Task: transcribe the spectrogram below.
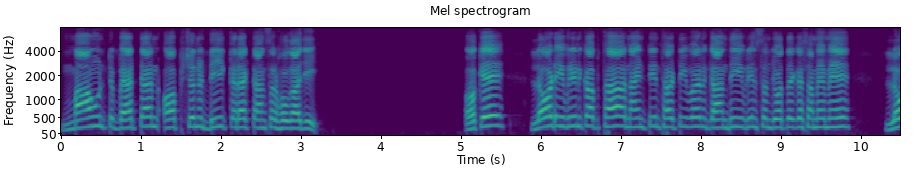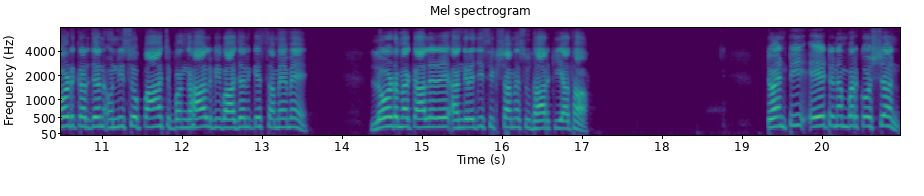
Mountbatten, option D correct answer होगा जी। ओके? लॉर्ड इवरिन कब था? 1931 गांधी इवरिन समझौते के समय में। लॉर्ड कर्जन 1905 बंगाल विभाजन के समय में लॉर्ड मैकाले ने अंग्रेज़ी शिक्षा में सुधार किया था। 28 नंबर क्वेश्चन,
